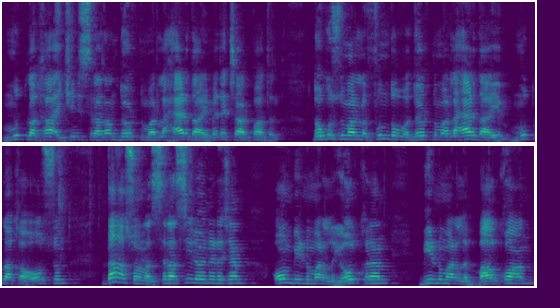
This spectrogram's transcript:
Mutlaka ikinci sıradan 4 numaralı her daime de çarpı atın. 9 numaralı Fundova 4 numaralı her daim mutlaka olsun. Daha sonra sırasıyla önereceğim. 11 numaralı Yol Kıran, 1 numaralı Balkoğan,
